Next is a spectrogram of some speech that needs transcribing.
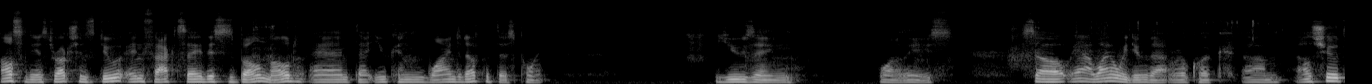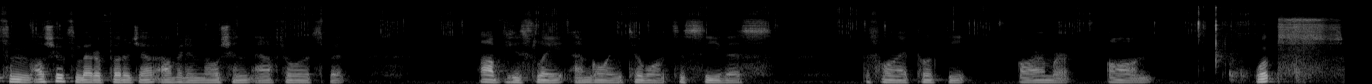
Also, the instructions do in fact say this is bone mode and that you can wind it up at this point using one of these. So yeah, why don't we do that real quick? Um, I'll shoot some. I'll shoot some better footage of it in motion afterwards, but obviously I'm going to want to see this before I put the armor on. Whoops.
